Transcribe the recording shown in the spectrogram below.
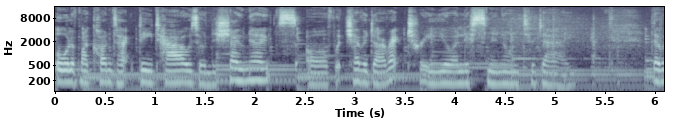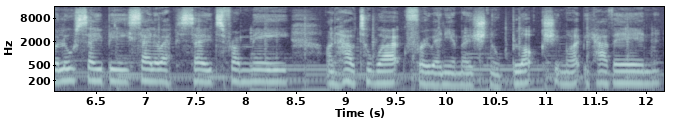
All of my contact details are in the show notes of whichever directory you are listening on today. There will also be solo episodes from me on how to work through any emotional blocks you might be having,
